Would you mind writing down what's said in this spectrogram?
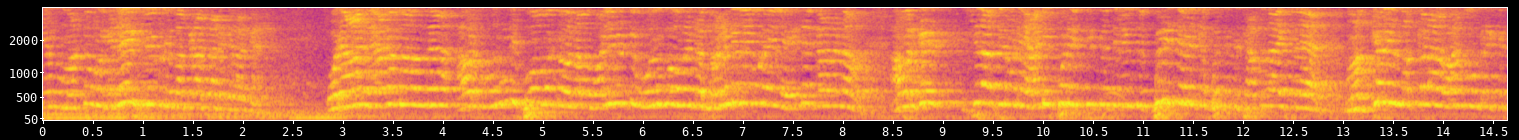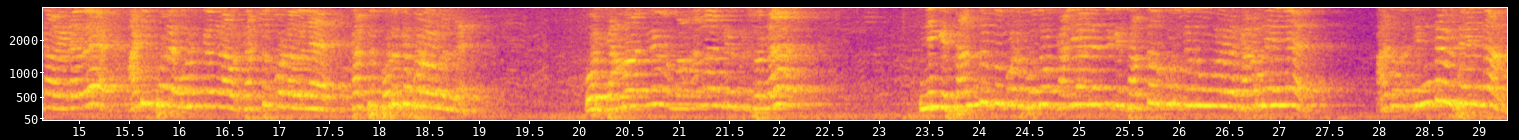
இவங்க மத்தவங்களுக்கு இடையே செய்யக்கூடிய மக்களா தான் இருக்கிறாங்க ஒரு ஆள் வேகமா வந்து அவர் முந்தி போகட்டும் நம்ம வழிவிட்டு ஒதுங்குவோம் என்ற மனநிலை கூட இல்லை. என்ன காரணம்? அவர்கள் இஸ்லாத்தினுடைய அடிப்படை திட்டத்திலிருந்து பிரித்தெடுக்கப்பட்டது சமுதாயத்தில் மக்களின் மக்களாக வாழ்ந்து கொண்டிருக்கின்றார் எனவே அடிப்படை ஒழுக்கங்கள் அவர் கற்றுக்கொள்ளவில்லை கற்றுக் கொடுக்கப்படவில்லை ஒரு ஜமாத்து ஒரு மகா இருக்குன்னு சொன்னா நீங்க சந்துக்கு கொடுப்பதும் கல்யாணத்துக்கு தத்தம் கொடுக்கிறது உங்களோட கடமை இல்ல அது ஒரு சின்ன விஷயம் தான்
